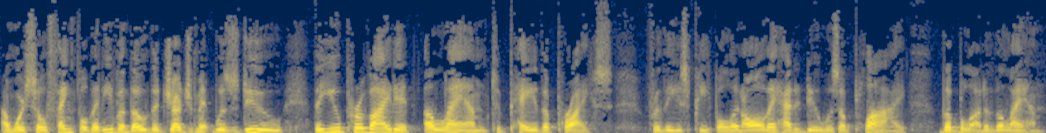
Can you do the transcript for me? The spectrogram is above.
And we're so thankful that even though the judgment was due, that you provided a lamb to pay the price for these people. And all they had to do was apply the blood of the lamb.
